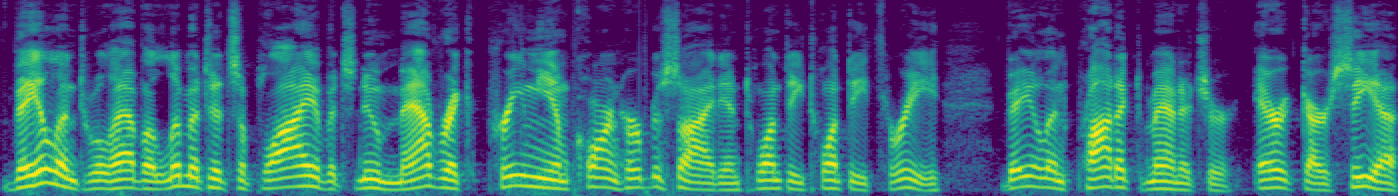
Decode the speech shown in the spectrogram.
Valent will have a limited supply of its new Maverick premium corn herbicide in 2023. Valent product manager Eric Garcia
